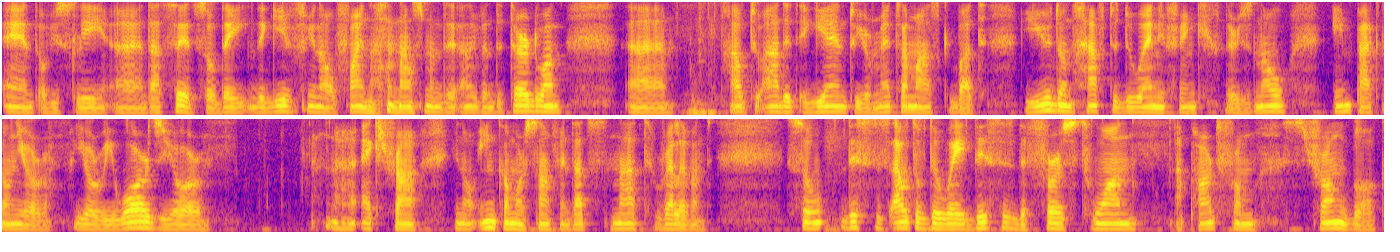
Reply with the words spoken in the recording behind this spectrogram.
and obviously uh, that's it. So they they give you know final announcement, even the third one, uh, how to add it again to your MetaMask, but you don't have to do anything. There is no impact on your your rewards, your uh, extra you know income or something. That's not relevant. So this is out of the way. This is the first one apart from Strongblock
